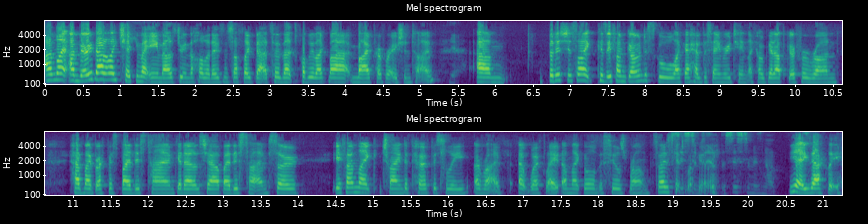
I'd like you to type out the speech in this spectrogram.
I'm like I'm very bad at like checking my emails during the holidays and stuff like that, so that's probably like my my preparation time. Yeah. Um, but it's just like because if I'm going to school, like I have the same routine. Like I'll get up, go for a run, have my breakfast by this time, get out of the shower by this time. So if I'm like trying to purposefully arrive at work late, I'm like, oh, this feels wrong. So I just get to work early. out. The system is not. Yeah, exactly.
